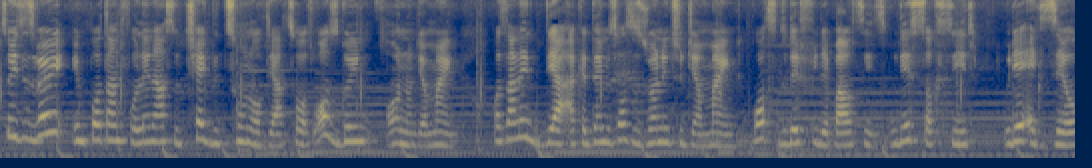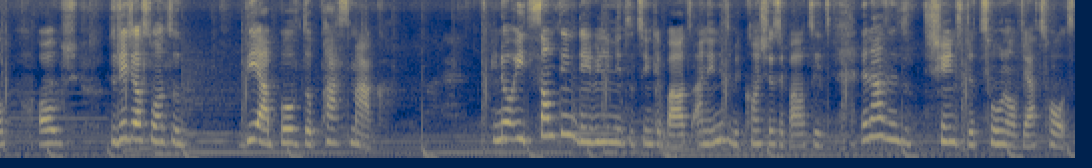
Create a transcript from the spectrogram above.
So it is very important for learners to check the tone of their thoughts. What's going on on their mind? Concerning their academics, what is running through their mind? What do they feel about it? Will they succeed? Will they excel? Or do they just want to be above the pass mark? You know it's something they really need to think about and they need to be conscious about it. Learners need to change the tone of their thoughts.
